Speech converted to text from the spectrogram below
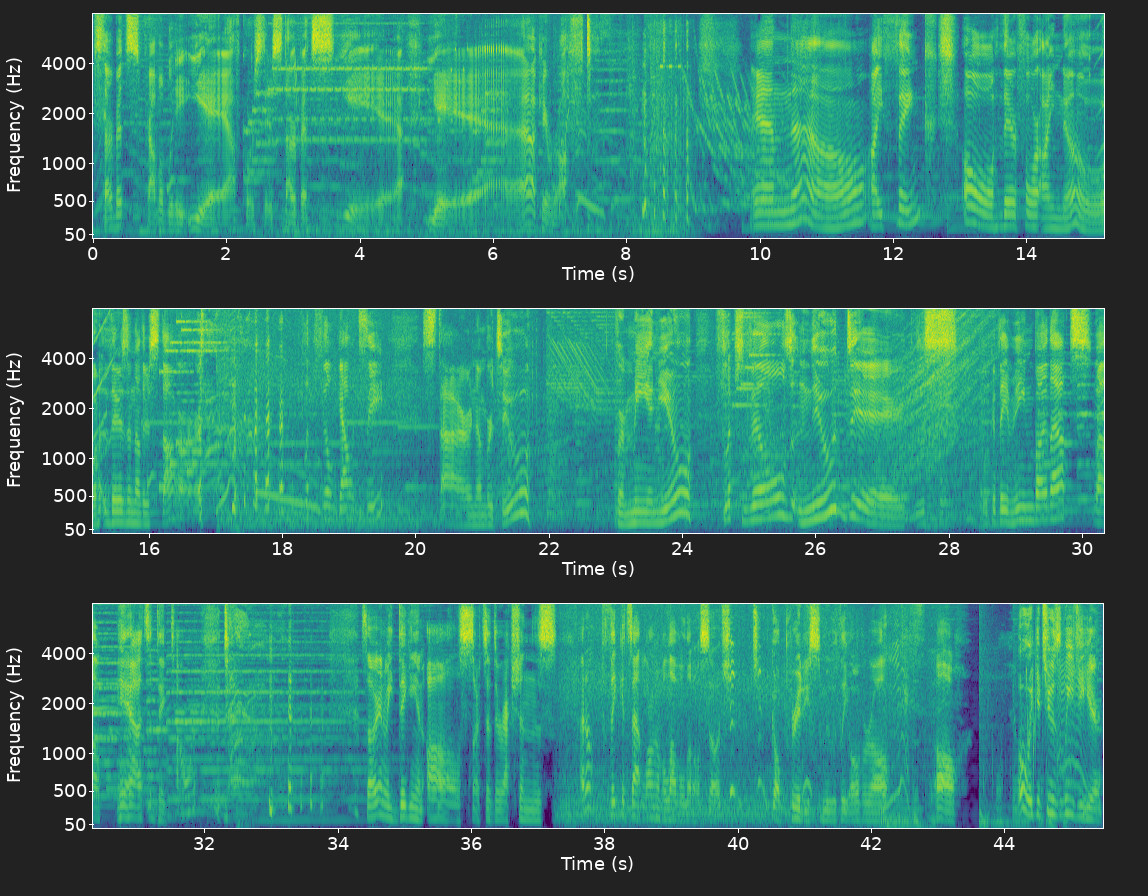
Starbits? Probably. Yeah, of course there's Starbits. Yeah. Yeah. Okay, we're off. and now, I think... Oh, therefore I know there's another star. Flipsville Galaxy. Star number two. For me and you, Flipsville's new digs. What could they mean by that? Well, yeah, it's a dig tower. so we're going to be digging in all sorts of directions. I don't think it's that long of a level, though, so it should, should go pretty smoothly overall. Uh oh Oh, we can choose Luigi here.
